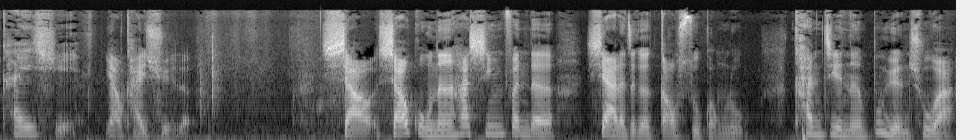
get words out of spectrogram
开学。要开学了。小小谷呢，他兴奋的下了这个高速公路，看见呢不远处啊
